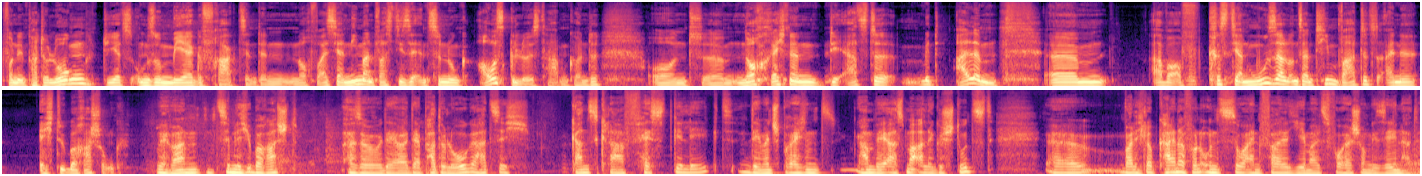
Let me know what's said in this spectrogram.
von den Pathologen, die jetzt umso mehr gefragt sind. Denn noch weiß ja niemand, was diese Entzündung ausgelöst haben könnte. Und ähm, noch rechnen die Ärzte mit allem. Ähm, aber auf Christian Musal und sein Team wartet eine echte Überraschung. Wir waren ziemlich überrascht. Also der, der Pathologe hat sich ganz klar festgelegt. Dementsprechend haben wir erstmal alle gestutzt, äh, weil ich glaube, keiner von uns so einen Fall jemals vorher schon gesehen hatte.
